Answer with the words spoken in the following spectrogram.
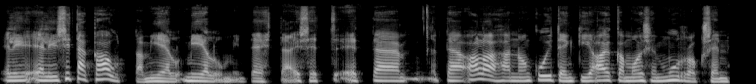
Eli, eli sitä kautta miel, mieluummin tehtäisiin. Että, että tämä alahan on kuitenkin aikamoisen murroksen,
